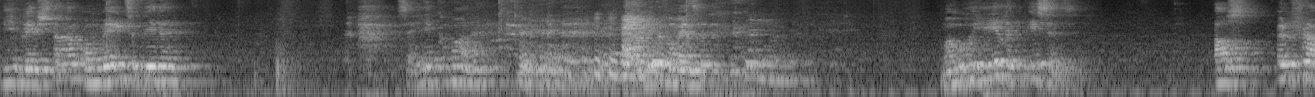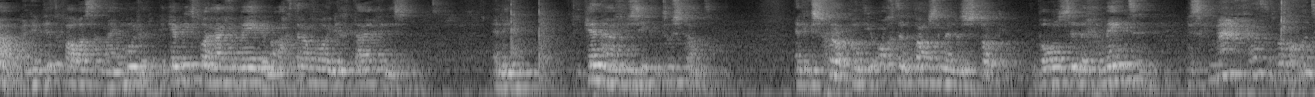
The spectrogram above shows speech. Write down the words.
die bleef staan om mee te bidden. Ik zei, hier, kom aan hè. Heel veel mensen. Maar hoe heerlijk is het als een vrouw, en in dit geval was dat mijn moeder. Ik heb niet voor haar gebeden, maar achteraf hoor je de getuigenissen. En ik ken haar fysieke toestand. En ik schrok, want die ochtend kwam ze met een stok bij ons in de gemeente. En ze zei, maar gaat het wel goed?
